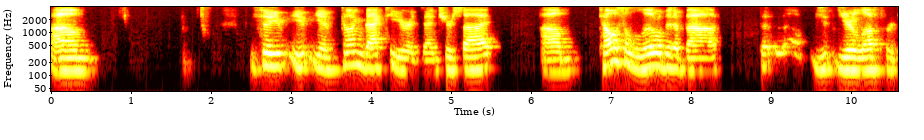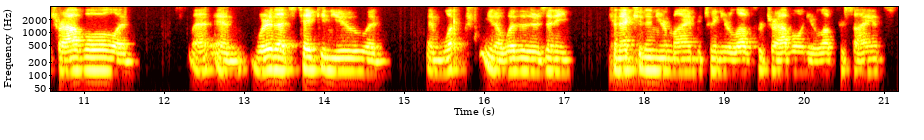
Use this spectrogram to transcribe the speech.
Um, so you, you, you know, going back to your adventure side, um, tell us a little bit about the, your love for travel and and where that's taken you and and what you know whether there's any connection in your mind between your love for travel and your love for science.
